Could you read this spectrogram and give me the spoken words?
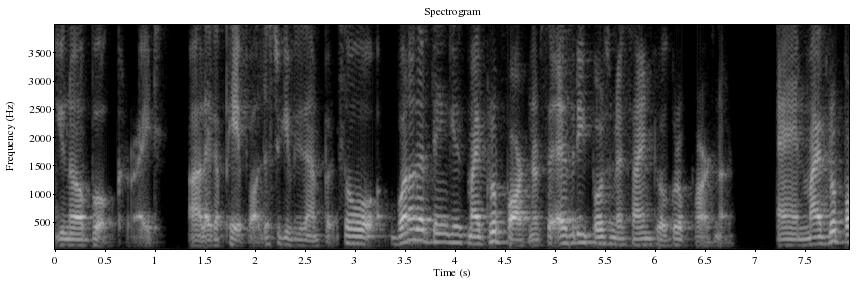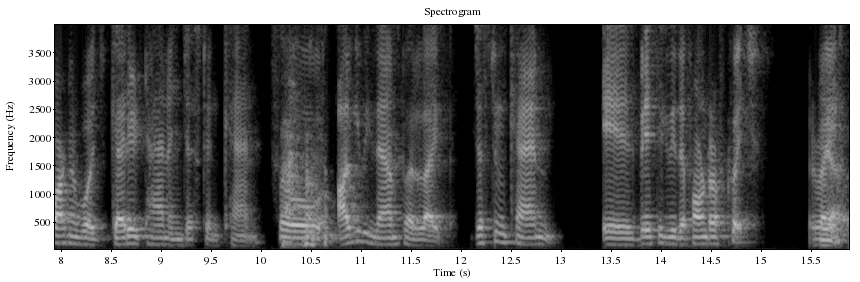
you know a book, right? Uh, like a PayPal, just to give you example. So one other thing is my group partner. So every person assigned to a group partner and my group partner was Garry Tan and Justin Kan. So I'll give you example like Justin Kan is basically the founder of Twitch, right? Yeah.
